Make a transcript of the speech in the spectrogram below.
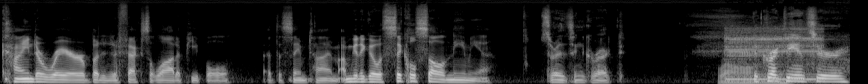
kind of rare, but it affects a lot of people at the same time. I'm going to go with sickle cell anemia. Sorry, that's incorrect. The correct answer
